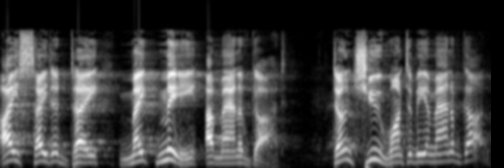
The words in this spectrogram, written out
I say today, make me a man of God. Don't you want to be a man of God?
